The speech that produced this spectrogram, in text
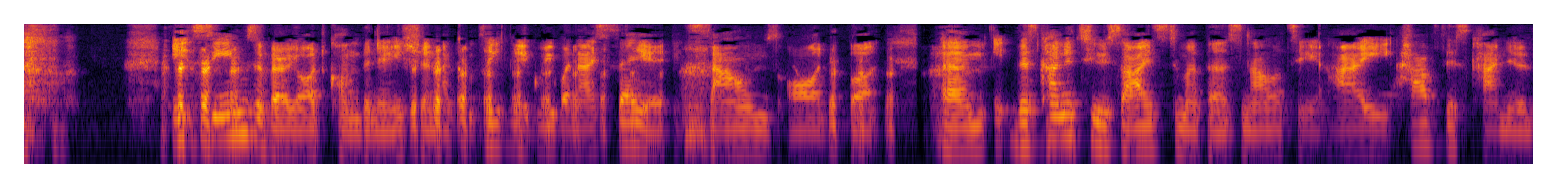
it seems a very odd combination. I completely agree. When I say it, it sounds odd, but um, it, there's kind of two sides to my personality. I have this kind of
